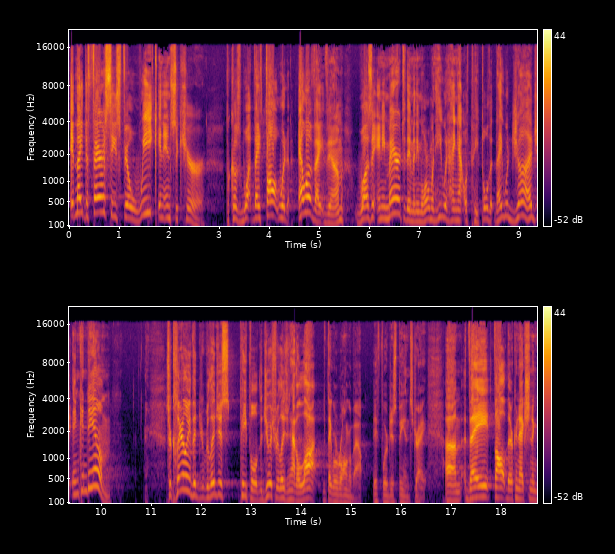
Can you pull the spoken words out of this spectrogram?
It made the Pharisees feel weak and insecure because what they thought would elevate them wasn't any merit to them anymore when he would hang out with people that they would judge and condemn. So clearly, the religious people, the Jewish religion, had a lot that they were wrong about if we're just being straight. Um, they thought their connection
